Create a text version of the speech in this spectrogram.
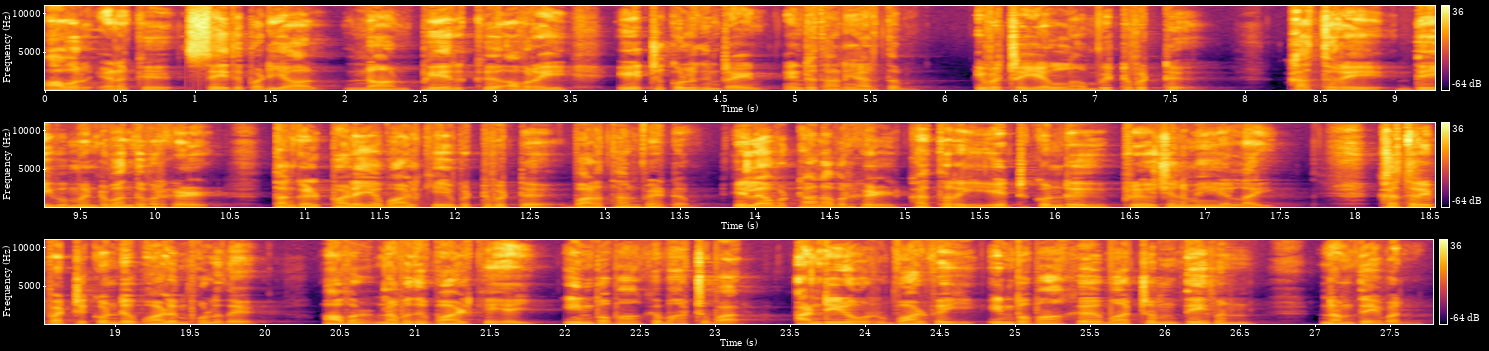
கேட்டு எனக்கு பெரிய அற்புதத்தை செய்தார் ஆகவே அவரை என் சொந்த இரட்சகராக ஏற்றுக்கொள்கின்றேன் என்று சொல்லுவார்கள் ஆனால் பழைய வாழ்க்கையை விட்டு வெளியே வரவே மாட்டார்கள் அவர்கள் கிறிஸ்துவை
